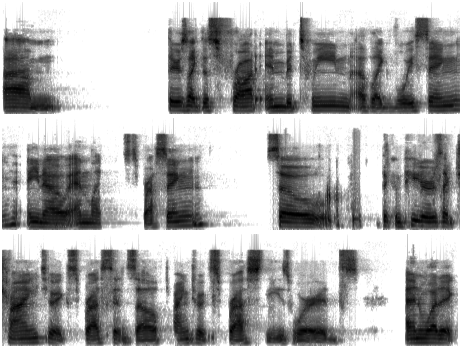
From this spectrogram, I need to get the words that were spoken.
um there's like this fraught in between of like voicing you know and like expressing. So the computer is like trying to express itself trying to express these words and what it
